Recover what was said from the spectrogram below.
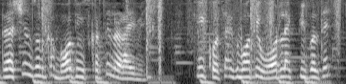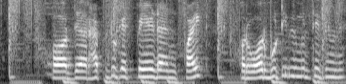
रशियंस उनका बहुत यूज़ करते लड़ाई में। क्योंकि कोसैक्स बहुत ही वॉर लाइक पीपल थे और they are happy to get paid and fight और वॉर बूटी भी मिलती थी उन्हें।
